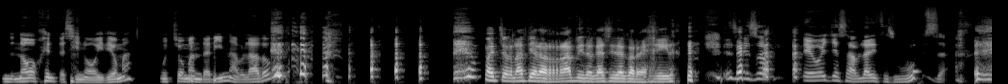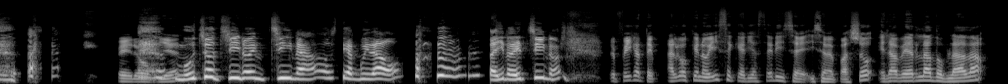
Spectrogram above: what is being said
no gente, sino idioma. Mucho mandarín hablado. Me ha hecho gracia lo rápido que ha sido corregir. Es que eso te oyes hablar y dices, ups. Pero bien. Mucho chino en China, hostia, cuidado. Está lleno de chinos. Fíjate, algo que no hice, quería hacer y se, y se me pasó, era verla doblada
